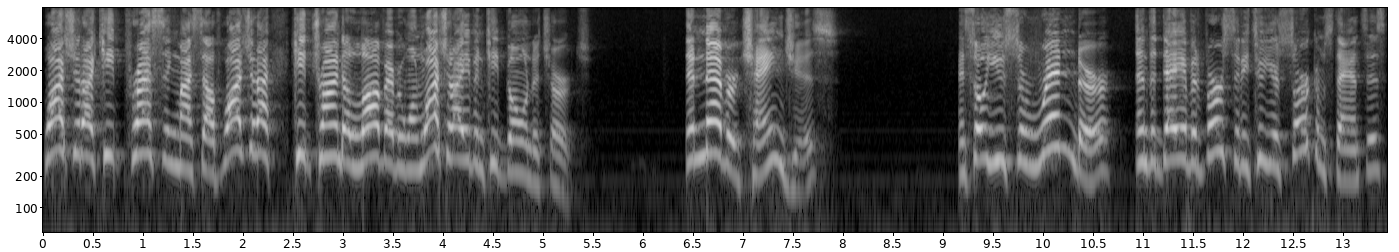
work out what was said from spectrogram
Why should I keep pressing myself? Why should I keep trying to love everyone? Why should I even keep going to church? It never changes. And so you surrender in the day of adversity to your circumstances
